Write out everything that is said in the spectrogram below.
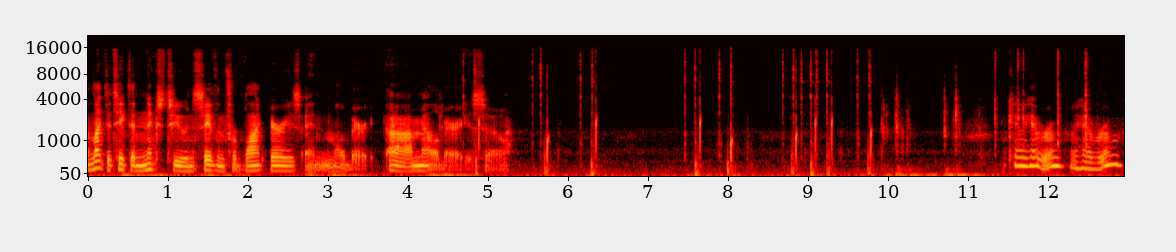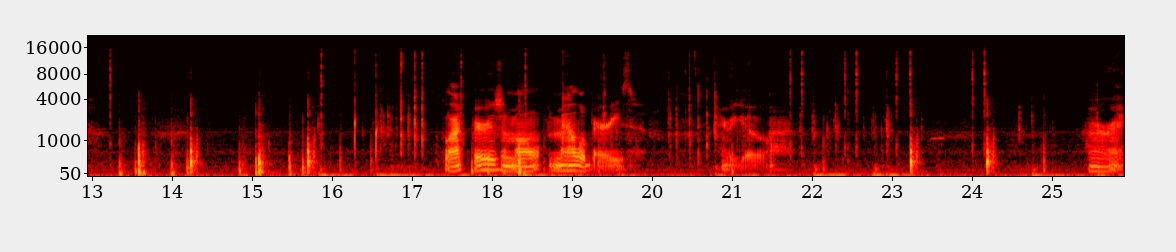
I'd like to take the next two and save them for blackberries and mulberry, uh, maloberries. So. Okay, we have room. We have room. Blackberries and mal maloberries. Here we go. All right.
